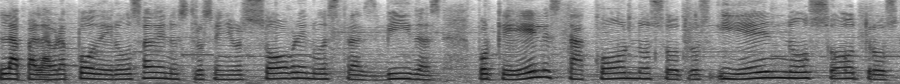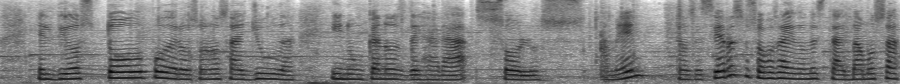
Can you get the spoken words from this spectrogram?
la palabra poderosa de nuestro Señor sobre nuestras vidas, porque Él está con nosotros y en nosotros. El Dios Todopoderoso nos ayuda y nunca nos dejará solos. Amén. Entonces cierra sus ojos ahí donde estás. Vamos a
